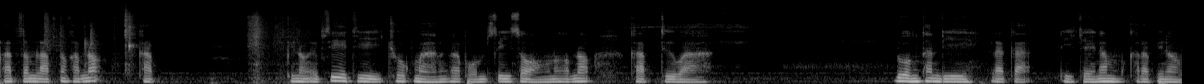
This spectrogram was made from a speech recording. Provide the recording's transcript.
ครับสำหรับนะครับเนาะครับพี่น้อง FC ที่โชคมานะครับผม C2 นะครับเนาะครับถือว่า ดวงท่านดีและก็ดีใจนํครับพี่น้อง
